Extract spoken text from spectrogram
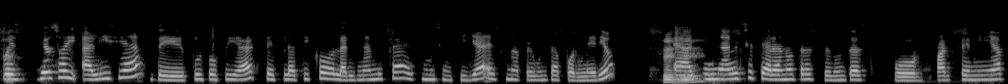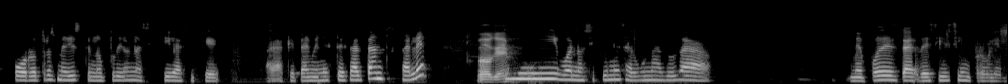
Pues yo soy Alicia de Pulpo PR. Te platico la dinámica, es muy sencilla, es una pregunta por medio. Al final se te harán otras preguntas por parte mía, por otros medios que no pudieron asistir, así que para que también estés al tanto, ¿sale? Ok. Y bueno, si tienes alguna duda, me puedes decir sin problema.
